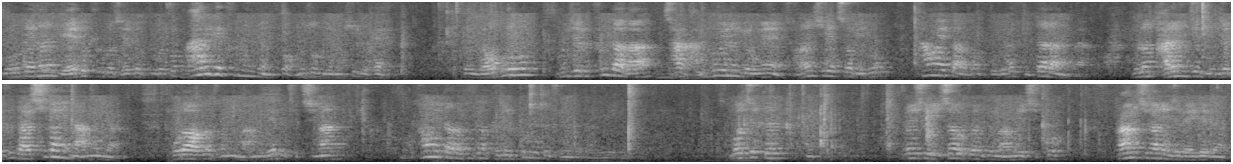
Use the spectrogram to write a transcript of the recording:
요새는 얘도 풀고 쟤도 풀고 좀 빠르게 푸는 연습 어느 정도는 필요해. 역으로 문제를 풀다가 잘 안 보이는 경우에 저런 식의 처리도 상황에 따라서 고려할 수 있다라는 거야. 물론 다른 이제 문제 풀다가 시간이 남으면 돌아와서 정리 마무리해도 좋지만 뭐 상황에 따라서 그냥 그대로 끝내도 좋은 거다. 뭐 어쨌든 이런 식으로 2차 부분 좀 마무리 짓고 다음 시간에 이제 매개에 대한 거.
